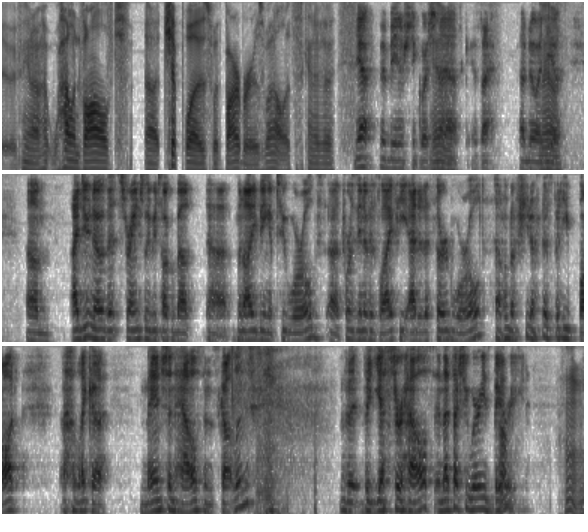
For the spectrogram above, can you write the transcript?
you know how involved uh, Chip was with Barber as well. It's kind of a yeah, it'd be an interesting question yeah. to ask, as I have no idea. Yeah. Um, I do know that strangely we talk about uh, Menotti being of two worlds. Uh, towards the end of his life, he added a third world. I don't know if you know this, but he bought uh, like a mansion house in Scotland, the the Yester House, and that's actually where he's oh. buried. Oh. Hmm.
